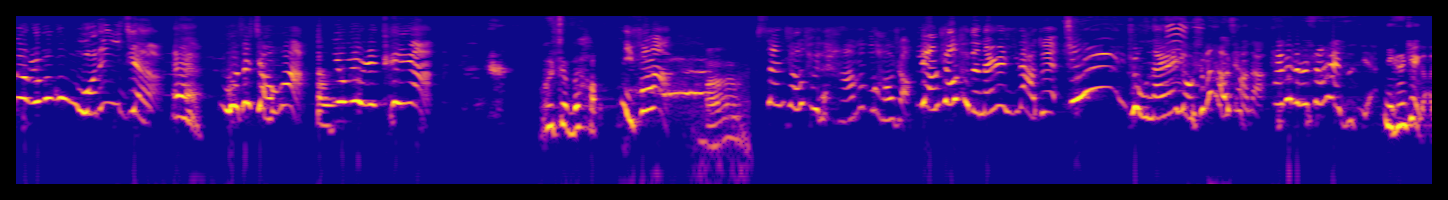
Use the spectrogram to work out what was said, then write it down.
没有人问过我的意见啊？哎，我在讲话，有没有人听啊？我准备好，你疯了啊！三条腿的蛤蟆不好找，两条腿的男人一大堆，这种男人有什么好抢的？还为了他伤害自己？你看这个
